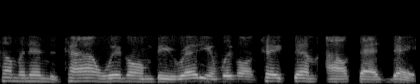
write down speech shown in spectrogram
coming into town, we're going to be ready and we're going to take them out that day.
